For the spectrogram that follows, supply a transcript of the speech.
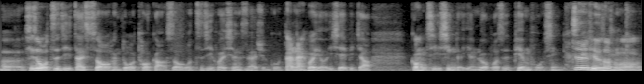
呃，其实我自己在收很多投稿的时候，我自己会先筛选过，当然会有一些比较攻击性的言论，或是偏颇性的，就是比如说什么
